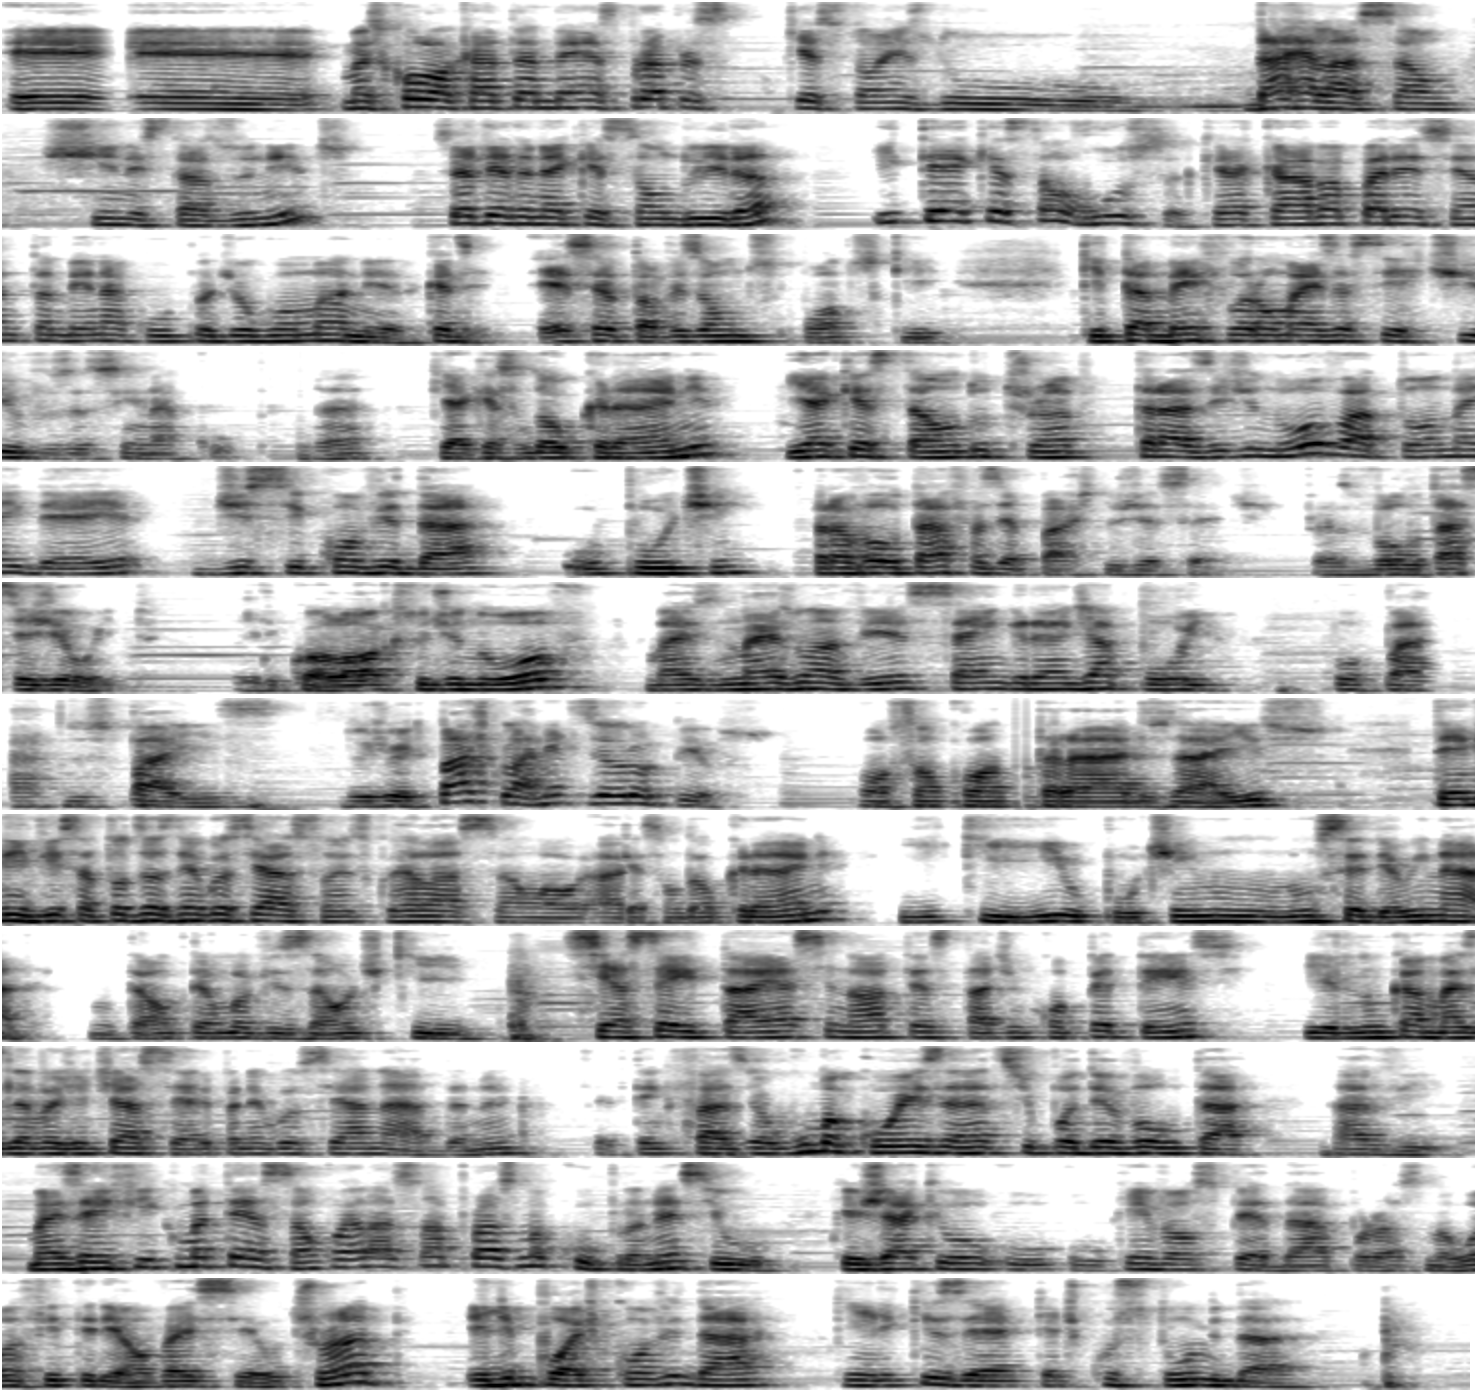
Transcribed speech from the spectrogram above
É, é, mas colocar também as próprias questões do, da relação China-Estados Unidos. Você tem também a questão do Irã E tem a questão russa, que acaba aparecendo também na cúpula de alguma maneira. Quer dizer, esse é, talvez é um dos pontos que, que também foram mais assertivos assim na cúpula, né? Que é a questão da Ucrânia e a questão do Trump trazer de novo à tona a ideia de se convidar o Putin para voltar a fazer parte do G7, para voltar a ser G8. Ele coloca isso de novo, mas mais uma vez sem grande apoio por parte dos países do G8, particularmente os europeus, são contrários a isso tendo em vista todas as negociações com relação à questão da Ucrânia e que o Putin não, cedeu em nada. Então tem uma visão de que se aceitar é assinar um atestado de incompetência e ele nunca mais leva a gente a sério para negociar nada, né? Ele tem que fazer alguma coisa antes de poder voltar a vir. Mas aí fica uma tensão com relação à próxima cúpula, né? Se o, porque já que o, o, o quem vai hospedar a próxima, o anfitrião vai ser o Trump, ele pode convidar quem ele quiser, que é de costume da,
